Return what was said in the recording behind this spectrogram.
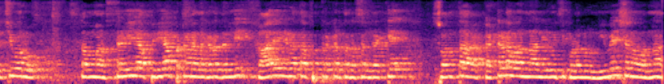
ಸಚಿವರು ತಮ್ಮ ಸ್ಥಳೀಯ ಪಿರಿಯಾಪಟ್ಟಣ ನಗರದಲ್ಲಿ ಕಾರ್ಯನಿರತ ಪತ್ರಕರ್ತರ ಸಂಘಕ್ಕೆ ಸ್ವಂತ ಕಟ್ಟಡವನ್ನು ನಿರ್ಮಿಸಿಕೊಳ್ಳಲು ನಿವೇಶನವನ್ನು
